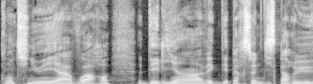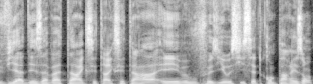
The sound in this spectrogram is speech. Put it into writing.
continuaient à avoir des liens avec des personnes disparues via des avatars, etc., etc. Et vous faisiez aussi cette comparaison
